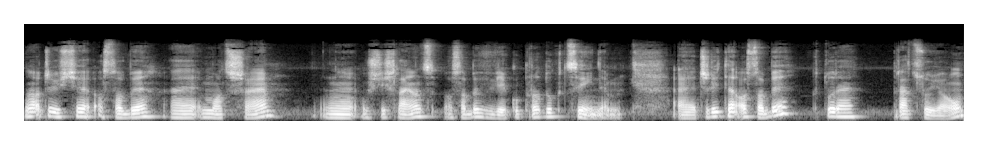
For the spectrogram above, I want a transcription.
No, oczywiście osoby e, młodsze uściślając osoby w wieku produkcyjnym, e, czyli te osoby, które pracują,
